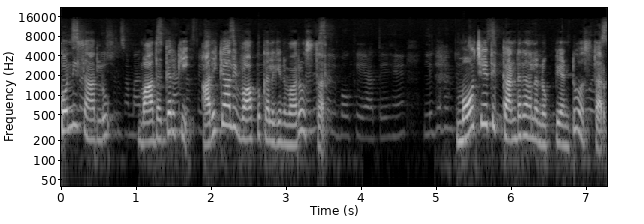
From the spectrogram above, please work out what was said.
కొన్నిసార్లు మా దగ్గరికి అరికాలి వాపు కలిగిన వారు వస్తారు. మోచేతి కండరాల నొప్పి అంటూ వస్తారు.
